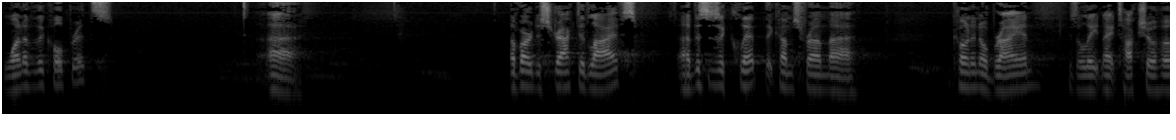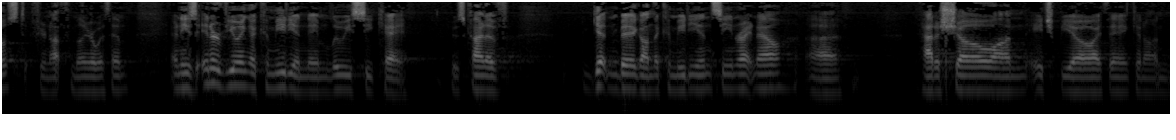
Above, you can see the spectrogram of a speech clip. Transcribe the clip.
one of the culprits uh, of our distracted lives. Uh, this is a clip that comes from uh, Conan O'Brien. He's a late night talk show host, if you're not familiar with him. And he's interviewing a comedian named Louis C.K., who's kind of getting big on the comedian scene right now. Uh, had a show on HBO, I think, and on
